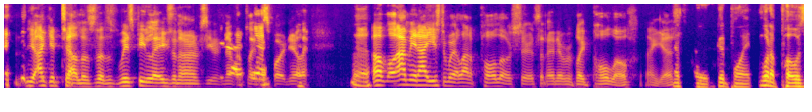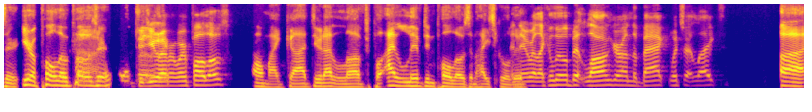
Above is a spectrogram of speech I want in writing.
yeah, I could tell those, those wispy legs and arms. You've never played yeah. a sport in your life. Yeah. Oh, well, I mean, I used to wear a lot of polo shirts, and I never played polo. I guess. That's a good point. What a poser! You're a polo poser. Did you ever wear polos? Oh my god, dude! I loved polo. I lived in polos in high school, And dude. they were like a little bit longer on the back, which I liked. Uh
